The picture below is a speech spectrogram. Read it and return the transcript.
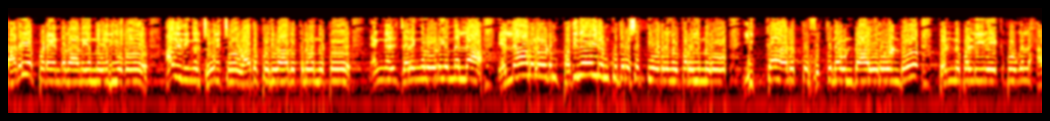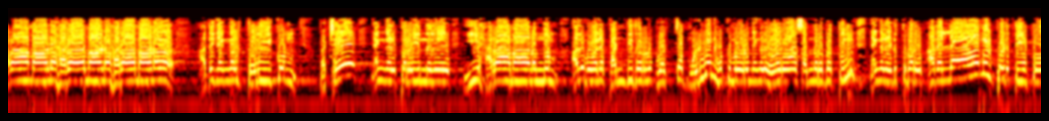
തടയപ്പെടേണ്ടതാണ് എന്ന് എഴുതിയത്. അത് നിങ്ങൾ ചോദിച്ചോ വാദപ്രതിവാദത്തിന് വന്നിട്ട്? ഞങ്ങൾ ജനങ്ങളോട് എന്നല്ല എല്ലാവരോടും പതിനായിരം കുതിരശക്തിയോട് നിങ്ങൾ പറയുന്നത്. ഇക്കാലത്ത് ഫിത്തിന ഉണ്ടായതുകൊണ്ട് പെണ്ണ് പള്ളിയിലേക്ക് പോകൽ ഹറാമാണ് ഹറാമാണ് ഹറാമാണ്. അത് ഞങ്ങൾ തെളിയിക്കും. പക്ഷേ ഞങ്ങൾ പറയുന്നത് ഈ ഹറാമാണെന്നും അതുപോലെ പണ്ഡിതർ വെച്ച മുഴുവൻ ഹുക്കുമുകളും ഞങ്ങൾ ഓരോ സന്ദർഭത്തിൽ ഞങ്ങൾ എടുത്തു പറയും. അതെല്ലാം ഉൾപ്പെടുത്തിയിട്ട്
